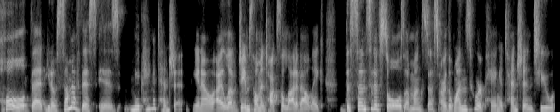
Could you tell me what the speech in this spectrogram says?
hold that you know some of this is me paying attention you know i love james hillman talks a lot about like the sensitive souls amongst us are the ones who are paying attention to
